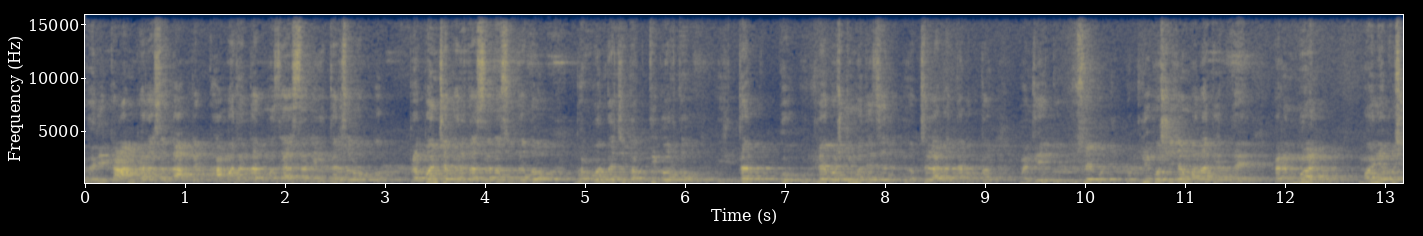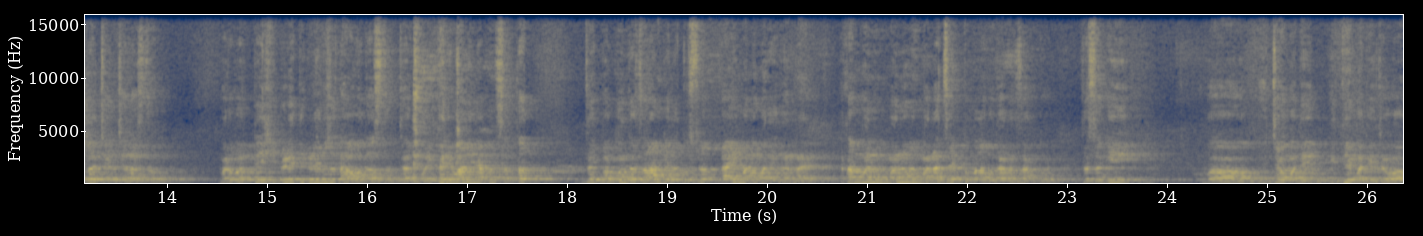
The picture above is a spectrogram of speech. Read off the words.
घरी काम करत असताना आपल्या कामाधंद्यात मध्ये असताना इतर सर्व प्रपंच करत असताना सुद्धा तो भगवंताची भक्ती करतो. इतर कु- कुठल्या गोष्टीमध्ये जर लक्ष लागत नाही फक्त म्हणजे दुसरे कुठली गोष्टीच्या मनात येत नाही. कारण मन मन हे पुष्कळ चंचल असतं. बरोबर? ते इकडे तिकडे नुसतं धावत असतं. जर वैखरीवाणीने आपण सतत जर भगवंताचं नाम केलं दुसरं काही मनामध्ये करणार आहे आता मन मन मनाचं एक तुम्हाला उदाहरण सांगतो. जसं की ह्याच्यामध्ये गीतेमध्ये जेव्हा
